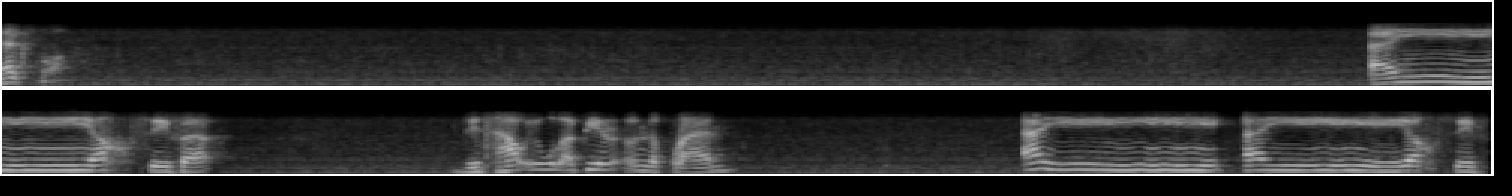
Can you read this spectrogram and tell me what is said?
Next one. أن يخسف This is how it will appear in the Quran. أن أن يخسف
